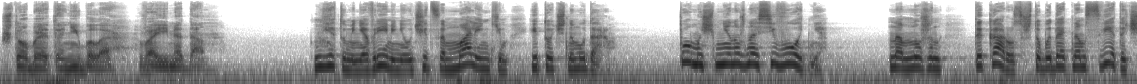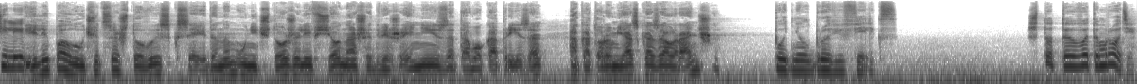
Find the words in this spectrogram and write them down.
Что бы это ни было во имя Дан. Нет у меня времени учиться маленьким и точным ударом. Помощь мне нужна сегодня. Нам нужен Текарус, чтобы дать нам светоч или... Или получится, что вы с Ксейденом уничтожили все наше движение из-за того каприза, о котором я сказал раньше? Поднял бровью Феликс. Что-то в этом роде.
